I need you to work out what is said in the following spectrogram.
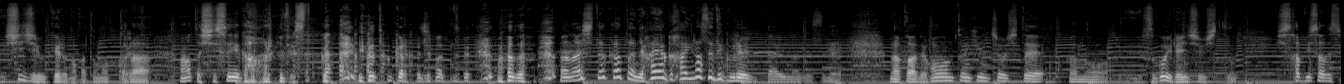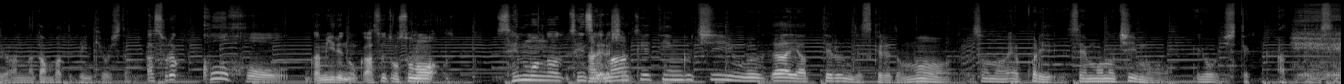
指示受けるのかと思ったら、あなた姿勢が悪いですとか いうとこから始まってまだ話した方に早く入らせてくれみたいなですね中で本当に緊張してあのすごい練習して久々ですよあんな頑張って勉強したの。あそれは広報が見るのかそれともその専門の先生がいらっしゃマーる。んですかケティングチームがやってるんですけれどもそのやっぱり専門のチームを用意してあってですね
